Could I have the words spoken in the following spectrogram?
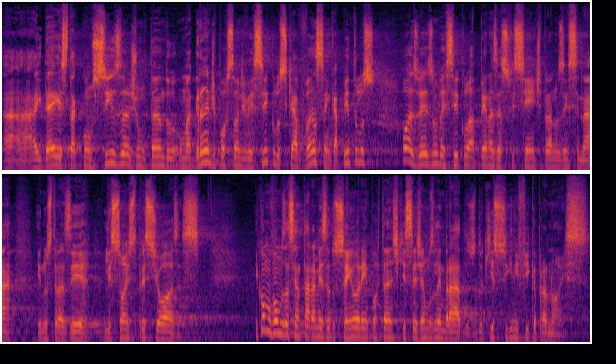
a, a, ideia está concisa, juntando uma grande porção de versículos que avança em capítulos, ou às vezes um versículo apenas é suficiente para nos ensinar e nos trazer lições preciosas. E como vamos assentar à mesa do Senhor, é importante que sejamos lembrados do que isso significa para nós.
